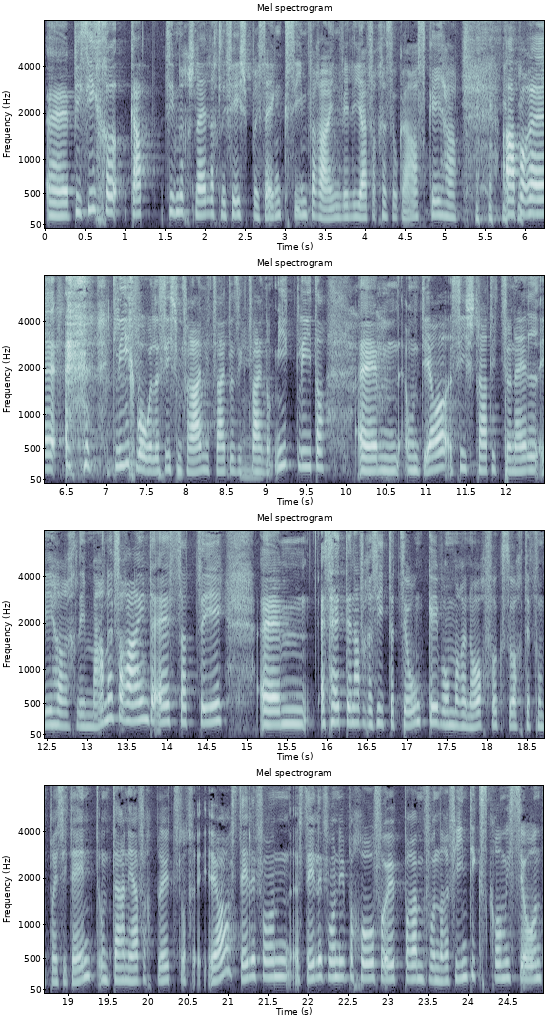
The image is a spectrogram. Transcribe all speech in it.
Äh, bin sicher ziemlich schnell ein bisschen fest präsent im Verein, weil ich einfach so Gas gegeben habe. Aber äh, gleichwohl, es ist ein Verein mit 2200 Mitgliedern ähm, und ja, es ist traditionell eher ein bisschen Mannenverein, der SAC. Ähm, es hat dann einfach eine Situation gegeben, wo man einen Nachfolger gesucht hat vom Präsidenten und da habe ich einfach plötzlich ja, das Telefon, das Telefon bekommen von jemandem, von einer Findungskommission,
